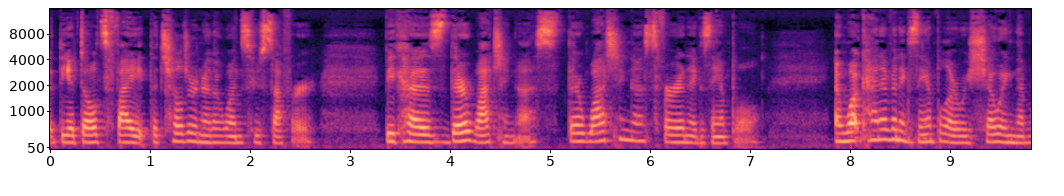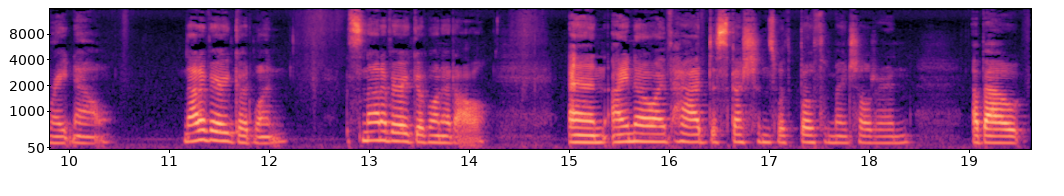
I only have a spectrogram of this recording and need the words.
the adults fight, the children are the ones who suffer because they're watching us. They're watching us for an example. And what kind of an example are we showing them right now? Not a very good one. It's not a very good one at all. And I know I've had discussions with both of my children about,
